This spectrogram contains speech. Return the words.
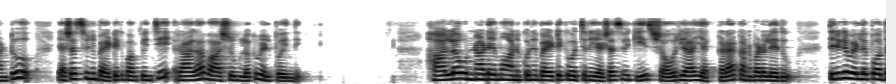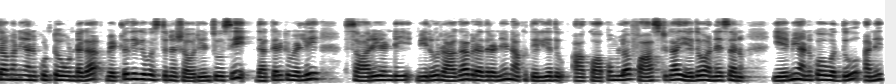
అంటూ యశస్విని బయటికి పంపించి రాగా వాష్రూమ్లోకి వెళ్ళిపోయింది. హాల్లో ఉన్నాడేమో అనుకుని బయటికి వచ్చిన యశస్వికి శౌర్య ఎక్కడా కనబడలేదు. తిరిగి వెళ్ళిపోదామని అనుకుంటూ ఉండగా మెట్లు దిగి వస్తున్న శౌర్యం చూసి దగ్గరికి వెళ్ళి సారీ అండి మీరు రాగా బ్రదర్ అని నాకు తెలియదు. ఆ కోపంలో ఫాస్ట్గా ఏదో అనేశాను. ఏమీ అనుకోవద్దు అని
